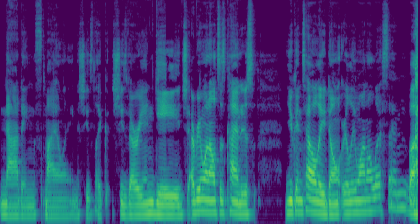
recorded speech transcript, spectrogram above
nodding smiling. She's like she's very engaged. Everyone else is kind of just you can tell they don't really want to listen but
